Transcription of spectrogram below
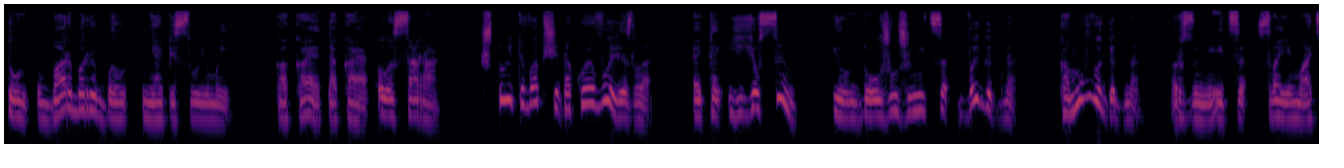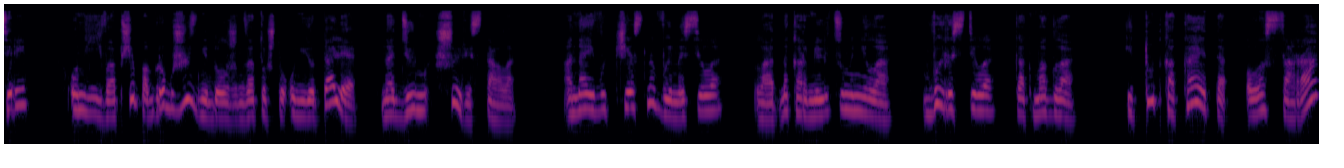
Тон у Барбары был неописуемый. Какая такая Лосара? Что это вообще такое вылезло? Это ее сын, и он должен жениться выгодно. Кому выгодно? Разумеется, своей матери. Он ей вообще по гроб жизни должен за то, что у нее талия на дюйм шире стала. Она его честно выносила, ладно, кормилицу наняла, вырастила, как могла. И тут какая-то лосара?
